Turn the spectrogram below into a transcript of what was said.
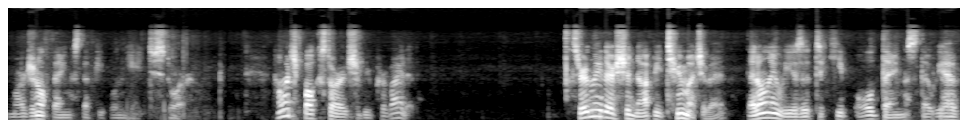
marginal things that people need to store. How much bulk storage should be provided? Certainly there should not be too much of it. That only leaves it to keep old things that we have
